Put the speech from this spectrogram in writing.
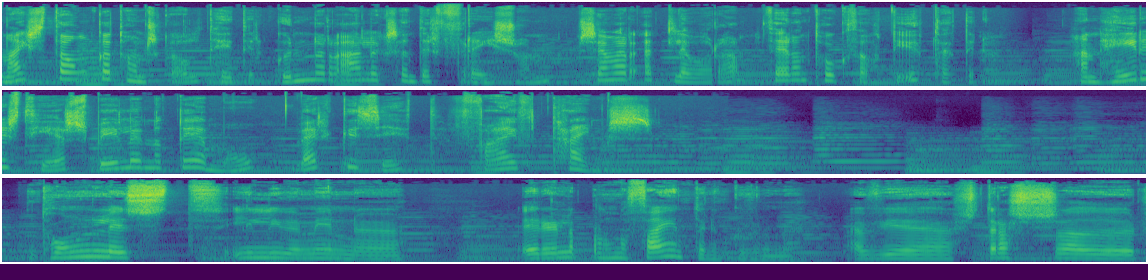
Næsta unga tónskáld heitir Gunnar Alexander Freysson sem var 11 ára þegar hann tók þátt í upptaktinu. Hann heyrist hér spila inn á demo verkið sitt Five Times. Tónlist í lífi mínu er eiginlega bara þægindaringu fyrir mig. Ef ég er stressaður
